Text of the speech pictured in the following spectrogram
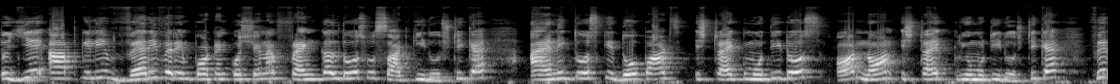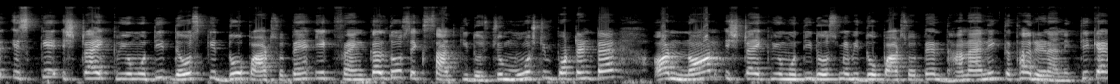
तो ये आपके लिए वेरी वेरी इंपॉर्टेंट क्वेश्चन है। फ्रैंकल दोष और साटकी दोष ठीक है? आयनिक दोष के दो पार्ट्स स्ट्राइक मोती डोस और नॉन स्ट्राइक क्रियोमोटी डोस ठीक है? फिर इसके स्ट्राइक क्रियोमोती दोष के दो पार्ट्स होते हैं। एक फ्रैंकल दोष, एक साटकी दोष, जो मोस्ट इंपॉर्टेंट है, और नॉन स्ट्राइक क्रियोमोती दोष में भी दो पार्ट्स होते हैं, धनायनिक तथा ऋणायनिक, ठीक है?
